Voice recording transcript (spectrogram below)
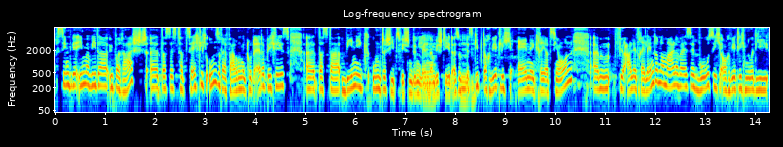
sind wir immer wieder überrascht, äh, dass es tatsächlich unsere Erfahrung mit Gut Eiderbichl ist, äh, dass da wenig Unterschied zwischen den Ländern mhm. besteht. Also mhm. es gibt auch wirklich eine Kreation ähm, für alle drei Länder normalerweise, wo sich auch wirklich nur die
